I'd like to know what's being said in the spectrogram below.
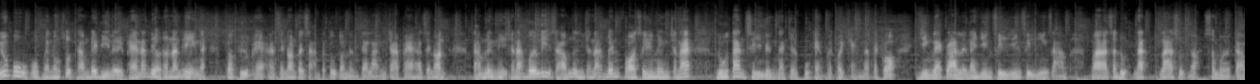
ลิเวอร์พูล6แมตช์หลังสุดทำได้ดีเลย แพ้นัดเดียวเท่านั้นเองนะ ก็คือแพ้อาร์เซนอลไป 3 ประตูต่อ1แต่หลังจากแพ้อาร์เซนอล3-1 นี่ชนะเบอร์ลี่ 3-1 ชนะเบนฟอร์4-1 ชนะลูตัน 4-1 นะ เจอคู่แข่งไม่ค่อยแข็งนะ แต่ก็ยิงแหลกลานเลยนะ ยิง 4 ยิง 4 ยิง 3 มาสะดุดนัดล่าสุดเนาะเสมอกับ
